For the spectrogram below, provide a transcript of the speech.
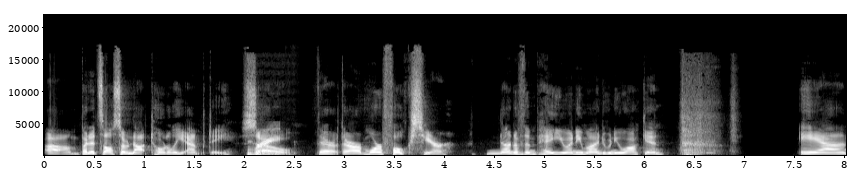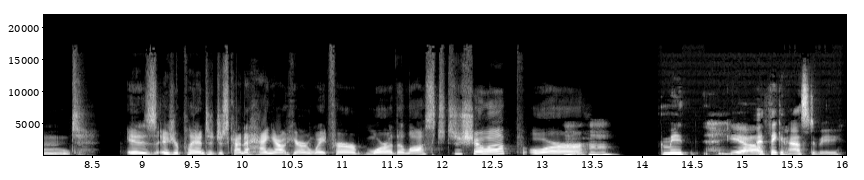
Um, but it's also not totally empty. So Right. there there are more folks here. None of them pay you any mind when you walk in. and is is your plan to just kind of hang out here and wait for more of the lost to show up? Or Mhm. I mean, Yeah. I think it has to be.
